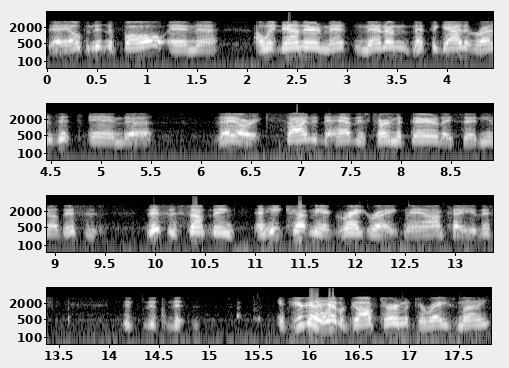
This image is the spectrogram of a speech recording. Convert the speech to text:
they opened it in the fall, and uh, I went down there and met met them, met the guy that runs it, and uh, they are excited to have this tournament there. They said, you know, this is this is something, and he cut me a great rate, man. I'm telling you this. The, the, the, if you're going to have a golf tournament to raise money,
